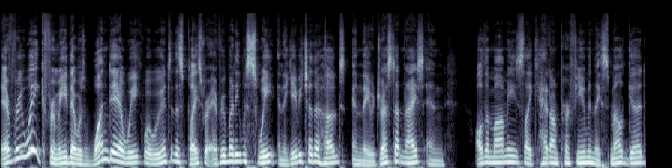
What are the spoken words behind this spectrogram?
every week for me there was one day a week where we went to this place where everybody was sweet and they gave each other hugs and they were dressed up nice and all the mommies like had on perfume and they smelled good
